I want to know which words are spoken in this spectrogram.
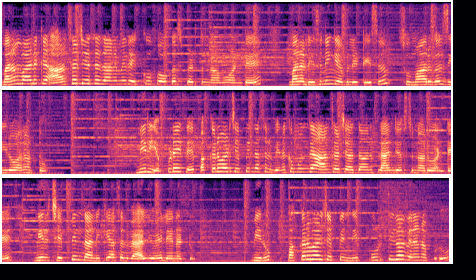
మనం వాళ్ళకి ఆన్సర్ చేసే దాని మీద ఎక్కువ ఫోకస్ పెడుతున్నాము అంటే మన లిసనింగ్ ఎబిలిటీస్ సుమారుగా జీరో అని అర్థం. మీరు ఎప్పుడైతే పక్కన వాడు చెప్పింది అసలు వినకముందే ఆన్సర్ చేద్దామని ప్లాన్ చేస్తున్నారు అంటే మీరు చెప్పిన దానికి అసలు వాల్యూయే లేనట్టు. మీరు పక్కన వాళ్ళు చెప్పింది పూర్తిగా విననప్పుడు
